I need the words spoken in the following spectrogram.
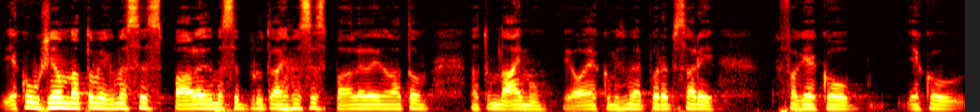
jako už jenom na tom, jak jsme se spálili, jsme se brutálně jsme se spálili na tom, na tom nájmu, jo, jako my jsme podepsali fakt jako, jako uh,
